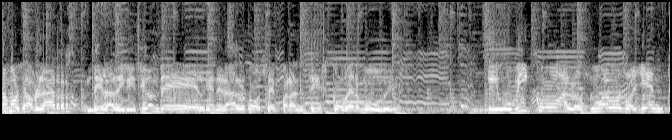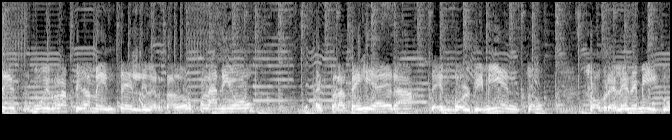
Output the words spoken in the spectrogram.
Vamos a hablar de la división del general José Francisco Bermúdez. Y ubico a los nuevos oyentes muy rápidamente. El Libertador planeó, la estrategia era de envolvimiento sobre el enemigo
